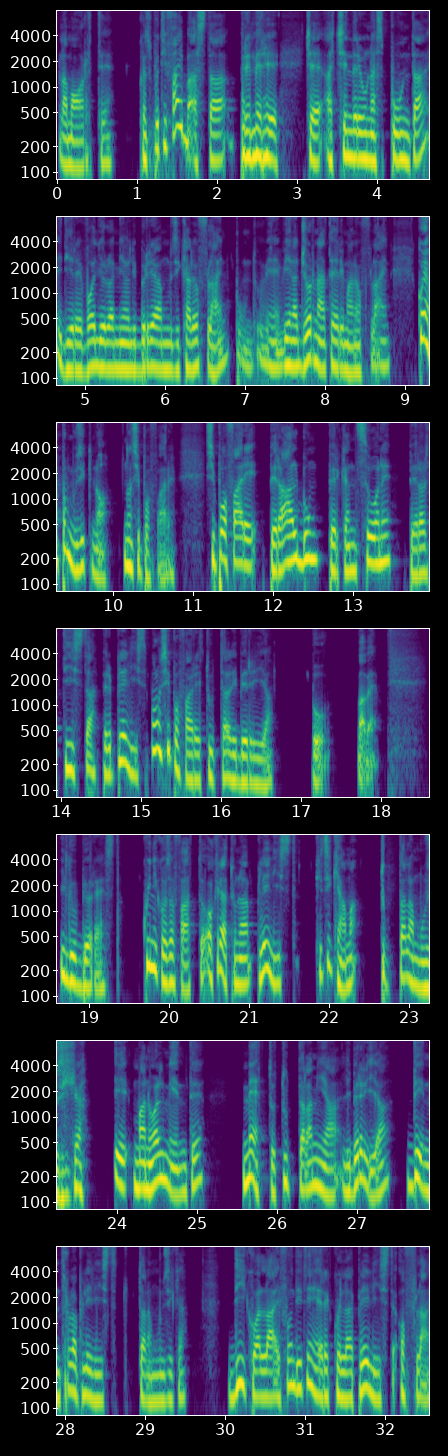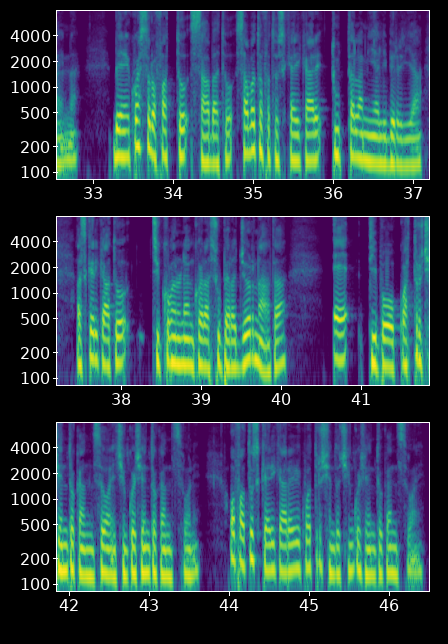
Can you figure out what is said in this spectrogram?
la morte. Con Spotify basta premere, cioè accendere una spunta e dire voglio la mia libreria musicale offline, punto, viene, viene, aggiornata e rimane offline. Con Apple Music no, non si può fare. Si può fare per album, per canzone, per artista, per playlist, ma non si può fare tutta la libreria. Boh, vabbè, il dubbio resta. Quindi cosa ho fatto? Ho creato una playlist che si chiama Tutta la musica e manualmente metto tutta la mia libreria dentro la playlist Tutta la musica. Dico all'iPhone di tenere quella playlist offline. Bene, questo l'ho fatto sabato. Sabato ho fatto scaricare tutta la mia libreria. Ha scaricato, siccome non è ancora super aggiornata, tipo 400 canzoni, 500 canzoni. Ho fatto scaricare le 400-500 canzoni.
